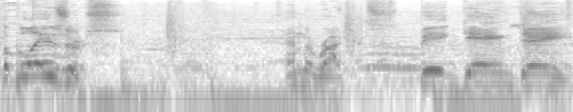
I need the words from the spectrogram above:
the Blazers and the Rockets. Big game Dame.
